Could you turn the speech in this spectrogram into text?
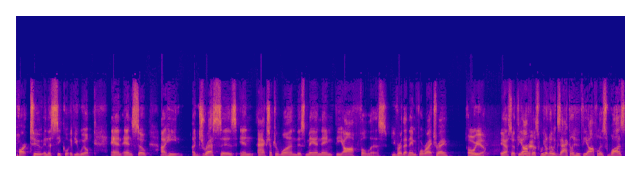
part two in the sequel, if you will. And and so uh, he addresses in Acts chapter one this man named Theophilus. You've heard that name before, right, Trey? Oh yeah. Yeah, so Theophilus, we don't know exactly who Theophilus was.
